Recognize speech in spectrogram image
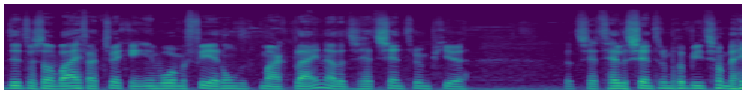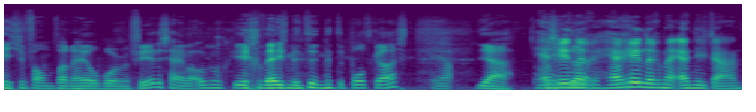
dit was dan wifi-tracking in Wormerveer rond het Marktplein. Nou, dat is het centrumpje, dat is het hele centrumgebied zo'n beetje van, van heel Wormerveer. Daar zijn we ook nog een keer geweest met de, met de podcast. Ja. ja herinner, daar- herinner me er niet aan.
